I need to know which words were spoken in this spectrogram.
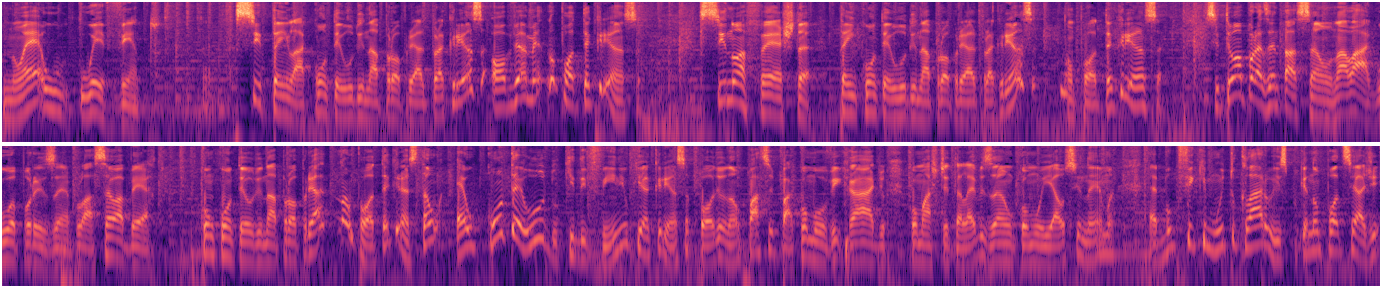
não é o, o evento. Se tem lá conteúdo inapropriado para criança, obviamente não pode ter criança. Se numa festa tem conteúdo inapropriado para criança, não pode ter criança. Se tem uma apresentação na lagoa, por exemplo, a céu aberto, com conteúdo inapropriado, não pode ter criança. Então, é o conteúdo que define o que a criança pode ou não participar, como ouvir rádio, como assistir televisão, como ir ao cinema. É bom que fique muito claro isso, porque não pode se agir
